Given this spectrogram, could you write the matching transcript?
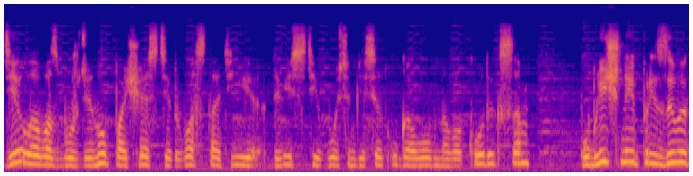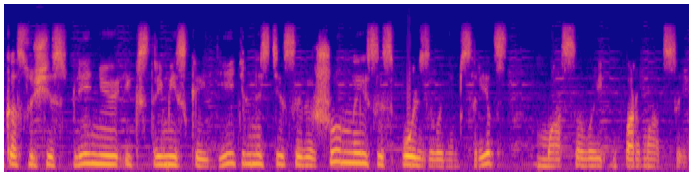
Дело возбуждено по части 2 статьи 280 Уголовного кодекса «Публичные призывы к осуществлению экстремистской деятельности, совершенные с использованием средств массовой информации».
